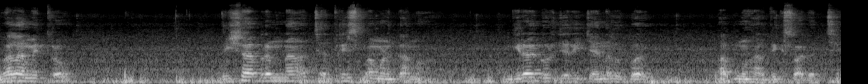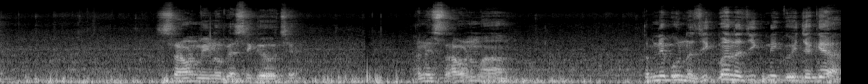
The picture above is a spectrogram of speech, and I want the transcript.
વાલા મિત્રો દિશા બ્રહ્મના છત્રીસમાં મણકામાં ગીરા ગુર્જરી ચેનલ ઉપર આપનું હાર્દિક સ્વાગત છે. શ્રાવણ મહિનો બેસી ગયો છે અને શ્રાવણમાં તમને બહુ નજીકમાં નજીકની કોઈ જગ્યા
